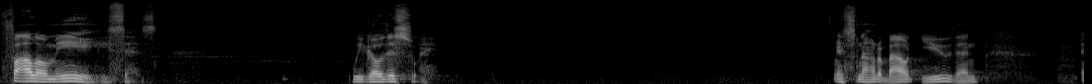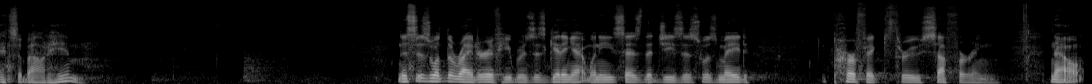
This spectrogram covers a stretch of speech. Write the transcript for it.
follow me, he says. We go this way. It's not about you then, it's about him. This is what the writer of Hebrews is getting at when he says that Jesus was made perfect through suffering. Now,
